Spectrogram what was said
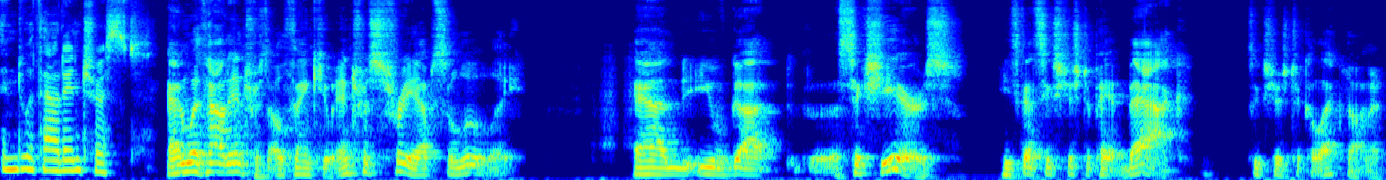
And without interest. And without interest. Oh, thank you. Interest free, absolutely. And you've got six years. He's got six years to pay it back, six years to collect on it.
